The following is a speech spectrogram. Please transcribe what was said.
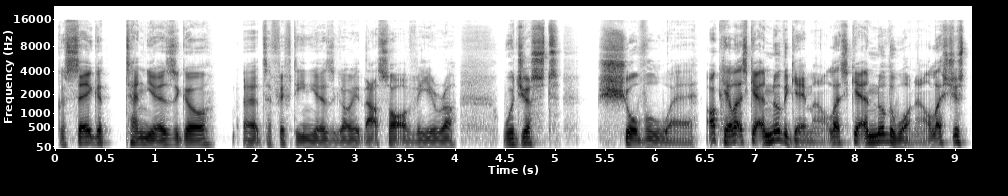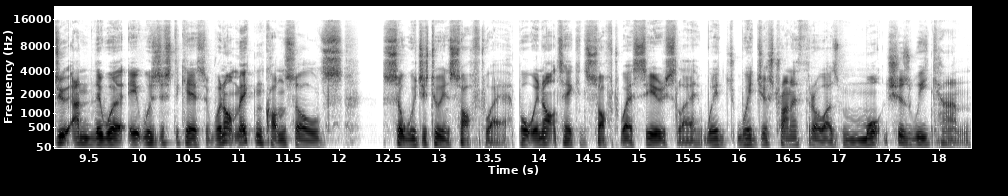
because Sega ten years ago uh, to fifteen years ago, that sort of era, were just shovelware. Okay, let's get another game out. Let's get another one out. Let's just do. And they were. It was just a case of we're not making consoles. So we're just doing software, but we're not taking software seriously. We're we're just trying to throw as much as we can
